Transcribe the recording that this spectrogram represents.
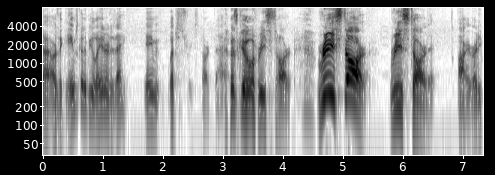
uh, are the games going to be later today? Game, let's just restart that. Let's a restart. Restart. Restart it. All right, ready?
